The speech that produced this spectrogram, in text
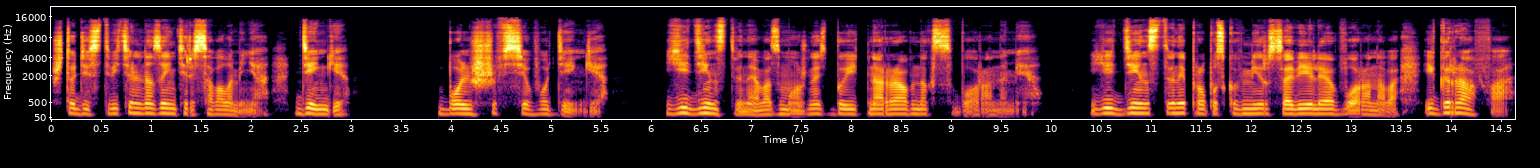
что действительно заинтересовало меня. Деньги. Больше всего деньги. — единственная возможность быть на равных с воронами. Единственный пропуск в мир Савелия Воронова и графа.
